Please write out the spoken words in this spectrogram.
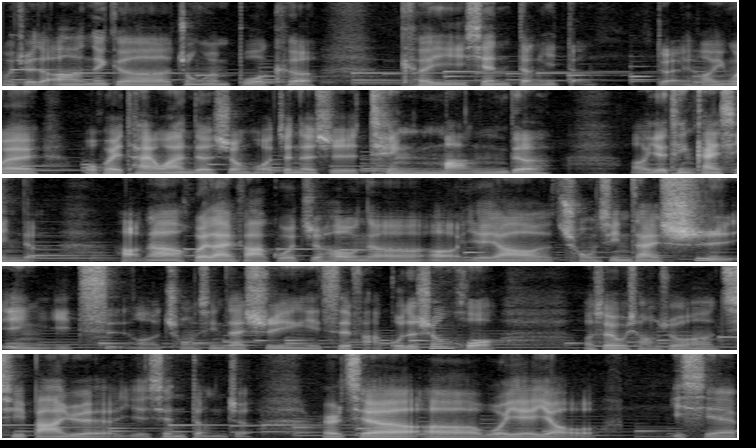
我觉得啊，呃，那个中文播客可以先等一等。对，因为我回台湾的生活真的是挺忙的，呃，也挺开心的。好，那回来法国之后呢，呃，也要重新再适应一次，呃，重新再适应一次法国的生活，呃，所以我想说，嗯、呃，七八月也先等着，而且，呃，我也有一些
